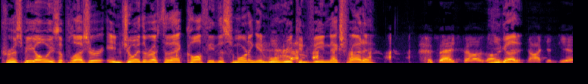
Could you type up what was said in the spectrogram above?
Crispy, always a pleasure. Enjoy the rest of that coffee this morning, and we'll reconvene next Friday. Thanks, fellas. Always you got it. Talking to you.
